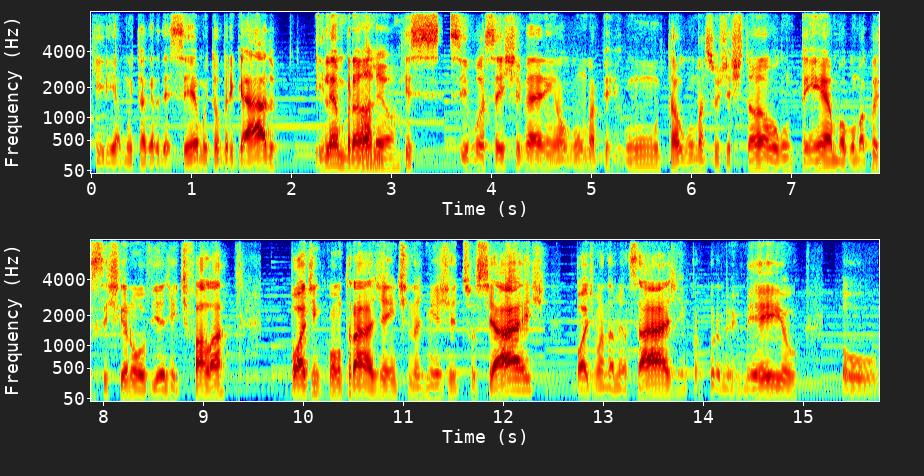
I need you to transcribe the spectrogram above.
Queria muito agradecer, muito obrigado. E lembrando Valeu. que se vocês tiverem alguma pergunta, alguma sugestão, algum tema, alguma coisa que vocês queiram ouvir a gente falar, pode encontrar a gente nas minhas redes sociais, pode mandar mensagem, procura meu e-mail, ou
